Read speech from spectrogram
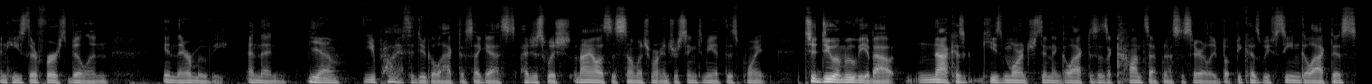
and he's their first villain. in their movie, and then Yeah. you probably have to do Galactus, I guess. I just wish Nihilus is so much more interesting to me at this point to do a movie about, not because he's more interesting than Galactus as a concept necessarily, but because we've seen Galactus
